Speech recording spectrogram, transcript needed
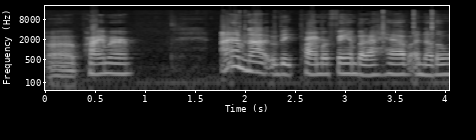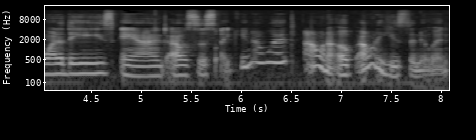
uh, primer. I am not a big primer fan, but I have another one of these, and I was just like, you know what? I want to open. I want to use the new one.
